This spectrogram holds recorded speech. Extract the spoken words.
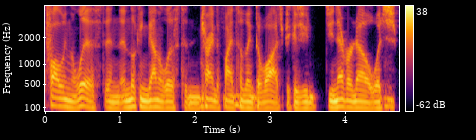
following the list and, and looking down the list and trying to find something to watch because you you never know which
